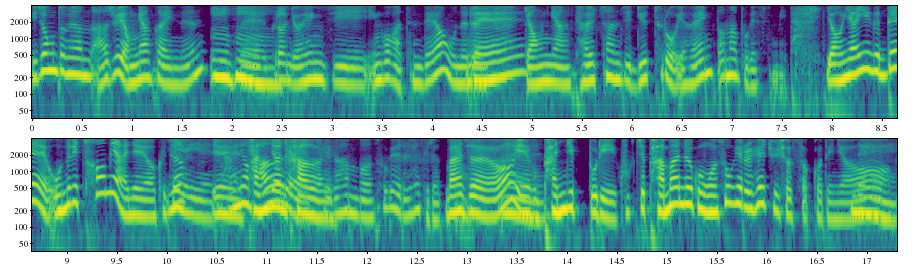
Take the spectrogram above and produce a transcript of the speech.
이 정도면 아주 영양가 있는. 네, 그런 여행지인 것 같은데요. 오늘은 네. 영양 별천지 뉴트로 여행 떠나보겠습니다. 영양이 근데 오늘이 처음이 아니에요. 그죠? 예, 예. 작년, 작년 가을에 가을. 제가 한번 소개를 해드렸죠. 맞아요. 네. 예, 그 반딧불이 국제 밤하늘 공원 소개를 해 주셨었거든요. 네.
